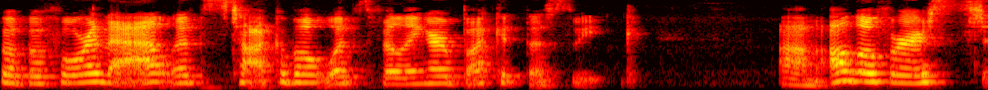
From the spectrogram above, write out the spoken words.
But before that, let's talk about what's filling our bucket this week. Um, I'll go first.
